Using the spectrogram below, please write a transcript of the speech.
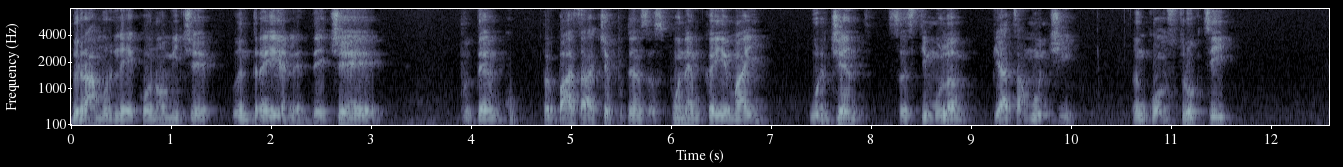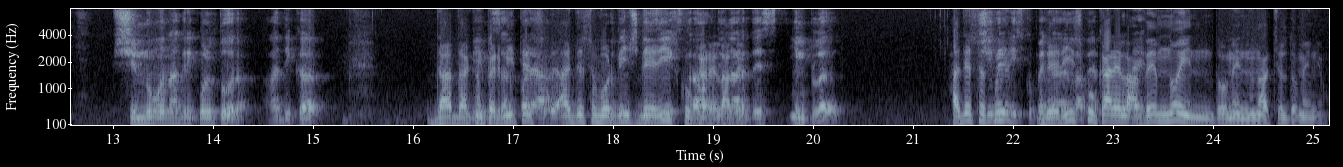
ramurile economice între ele? De ce putem, pe baza a ce putem să spunem că e mai urgent să stimulăm piața muncii în construcții și nu în agricultură? Adică da, dacă îmi permiteți, haideți să vorbim și de riscul care îl avem. de simplă. Haideți să spunem de riscul, pe de care riscul care îl avem noi în, domeniu, în acel domeniu.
